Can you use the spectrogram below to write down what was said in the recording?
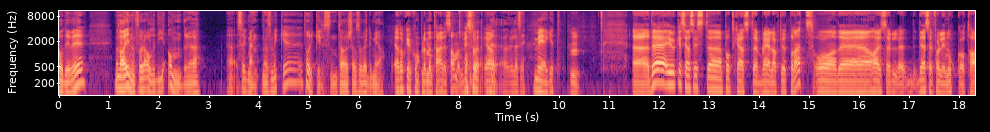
rådgiver. Men da innenfor alle de andre eh, segmentene som ikke Torkelsen tar seg så veldig mye av. Er dere komplementære sammen? Hvis Også, dere, ja. det, ja, det vil jeg si. Meget. Eh, Det er en uke siden sist podkast ble lagt ut på nett, og det, har selv, det er selvfølgelig nok å ta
